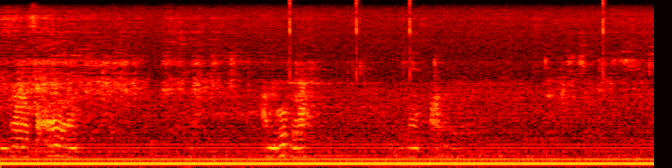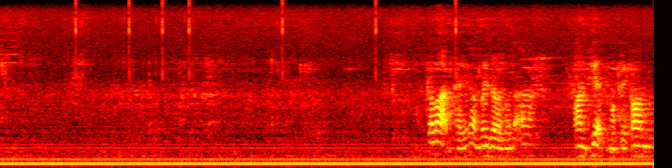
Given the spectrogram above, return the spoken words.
chúng ta sẽ ăn gút ra các bạn thấy là bây giờ nó đã hoàn thiện một cái con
